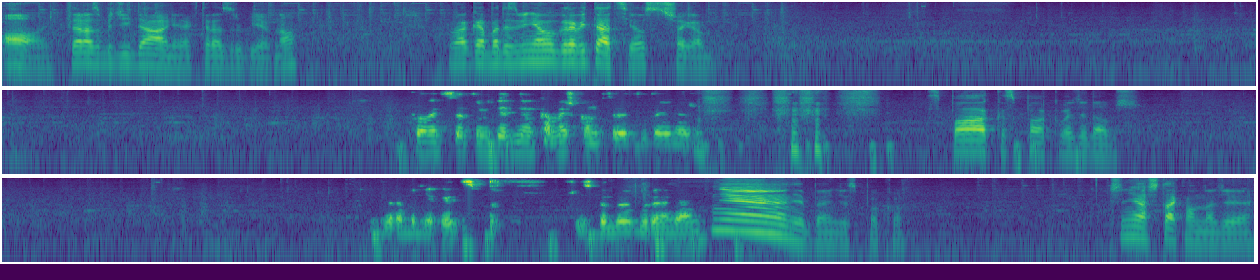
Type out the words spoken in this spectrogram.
O, teraz będzie idealnie, jak teraz zrobiłem, no. Uwaga, będę zmieniał grawitację, ostrzegam. Powiedz o tym biednym kamyszkom, które tutaj leżą. Spoko, spoko, będzie dobrze. Zaraz będzie hyc. Wszystko do góry nogami. Nie, nie będzie spoko. Czy nie aż tak, mam nadzieję.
